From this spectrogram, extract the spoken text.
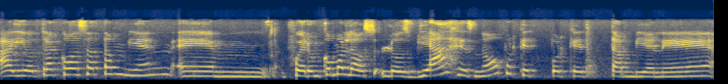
hay otra cosa también, em, fueron como los, los viajes, ¿no? Porque, porque también eh,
